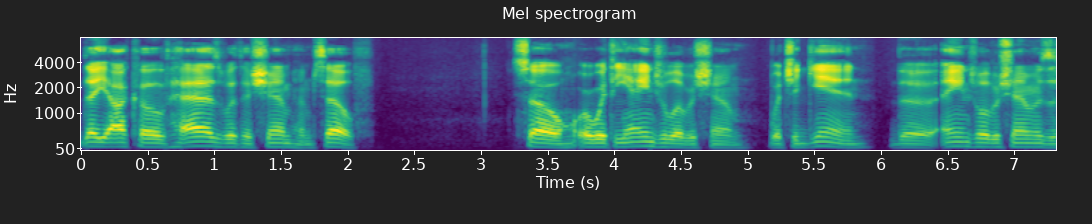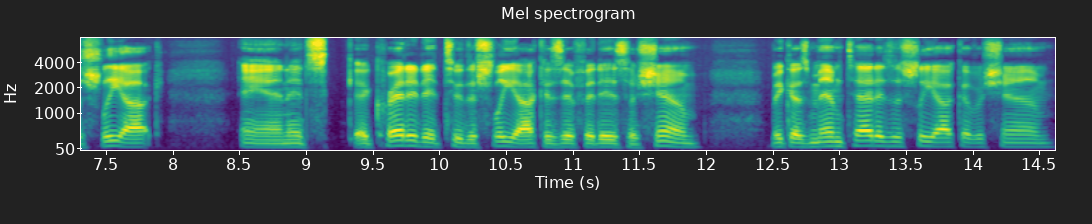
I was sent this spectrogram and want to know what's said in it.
that Yaakov has with Hashem himself. So, or with the angel of Hashem, which again, the angel of Hashem is a shliach, and it's accredited to the shliach as if it is Hashem, because Memtet is a shliach of Hashem.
